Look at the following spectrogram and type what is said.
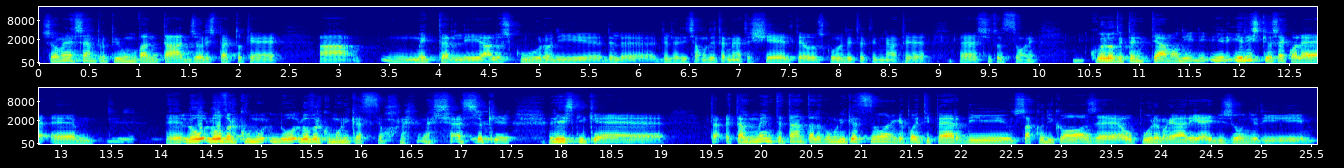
secondo me è sempre più un vantaggio rispetto che a metterli all'oscuro di delle, delle diciamo, determinate scelte o all'oscuro di determinate eh, situazioni. Quello che tentiamo di, di, Il rischio, sai qual è? è, è l'overcomunicazione, nel senso che rischi che è talmente tanta la comunicazione che poi ti perdi un sacco di cose oppure magari hai bisogno di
